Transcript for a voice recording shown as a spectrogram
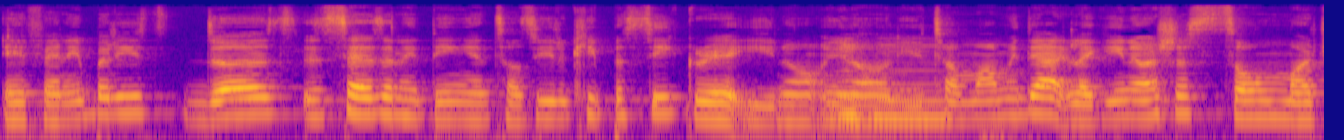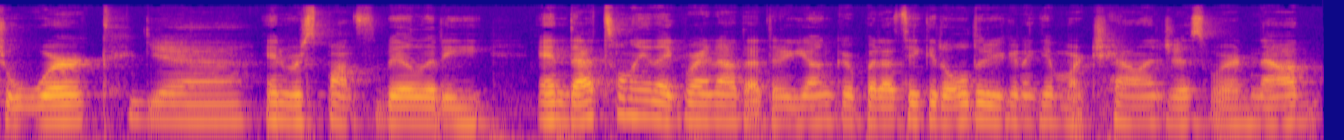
if anybody does it says anything and tells you to keep a secret, you know, you know, you mm-hmm. tell mom and dad. Like you know, it's just so much work Yeah. and responsibility, and that's only like right now that they're younger. But as they get older, you're gonna get more challenges where now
